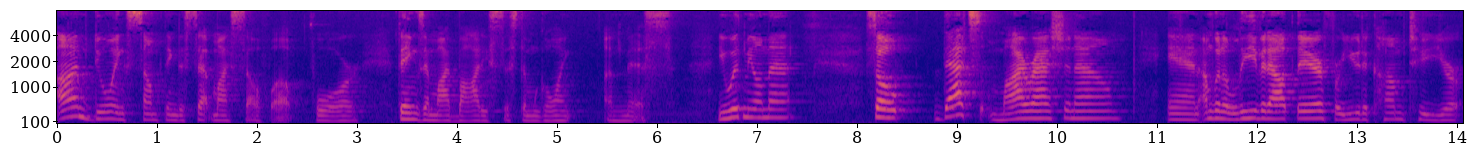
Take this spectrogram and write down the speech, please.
I'm doing something to set myself up for things in my body system going amiss. You with me on that? So that's my rationale. And I'm going to leave it out there for you to come to your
